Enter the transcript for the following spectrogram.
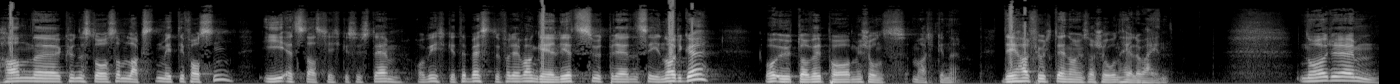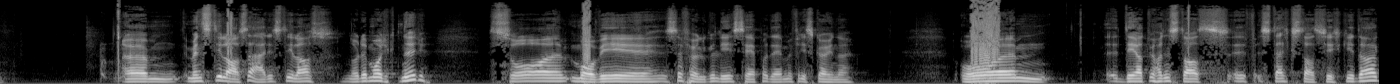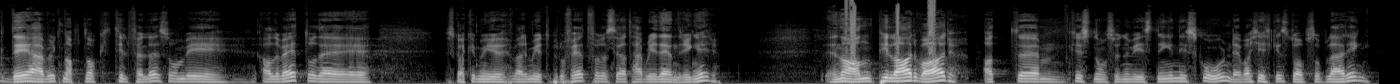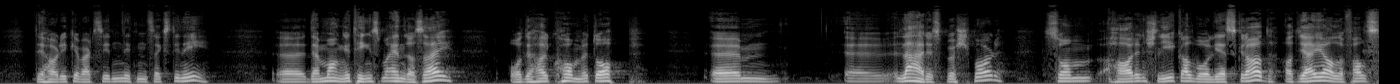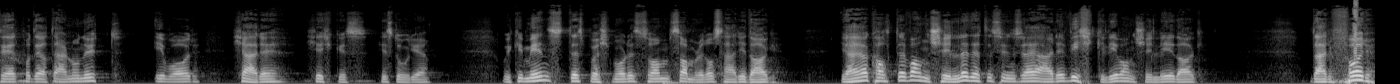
Han kunne stå som laksen midt i fossen i et statskirkesystem og virke til beste for evangeliets utbredelse i Norge og utover på misjonsmarkene. Det har fulgt denne organisasjonen hele veien. Når, um, um, men stillaset er et stillas. Når det morkner, så må vi selvfølgelig se på det med friske øyne. Og um, det at vi har en stats, sterk statskirke i dag, det er vel knapt nok tilfellet, som vi alle vet. Og det skal ikke mye, være mye til profet for å se at her blir det endringer. En annen pilar var at um, kristendomsundervisningen i skolen det var Kirkens dåpsopplæring. Det har det ikke vært siden 1969. Uh, eh, det er mange ting som har endra seg, og det har kommet opp um, uh, lærespørsmål som har en slik alvorlighetsgrad at jeg i alle fall ser på det at det er noe nytt i vår kjære kirkes historie. Og ikke minst det spørsmålet som samler oss her i dag. Jeg har kalt det vannskille. Dette syns jeg er det virkelige vannskillet i dag. Derfor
